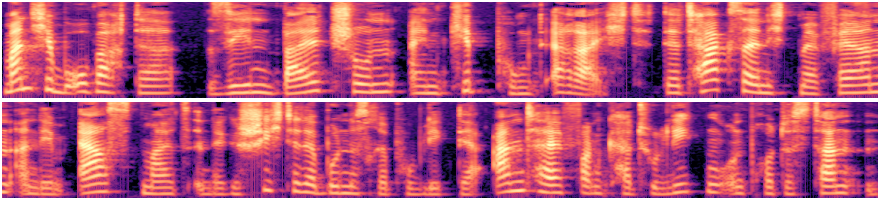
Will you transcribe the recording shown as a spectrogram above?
Manche Beobachter sehen bald schon einen Kipppunkt erreicht. Der Tag sei nicht mehr fern, an dem erstmals in der Geschichte der Bundesrepublik der Anteil von Katholiken und Protestanten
